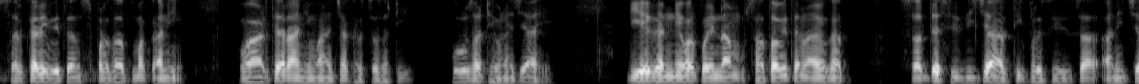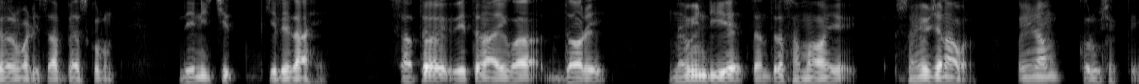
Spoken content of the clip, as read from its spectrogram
सरकारी वेतन स्पर्धात्मक आणि वाढत्या राहणीमानाच्या खर्चासाठी पुरेसा ठेवण्याचे आहे. डी ए गणनेवर परिणाम सातवा वेतन आयोगात सद्यस्थितीच्या आर्थिक परिस्थितीचा आणि चलनवाढीचा अभ्यास करून दे निश्चित केलेला आहे. सातव्या वेतन आयोगाद्वारे नवीन डी ए तंत्र समाय संयोजनावर परिणाम करू शकते.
